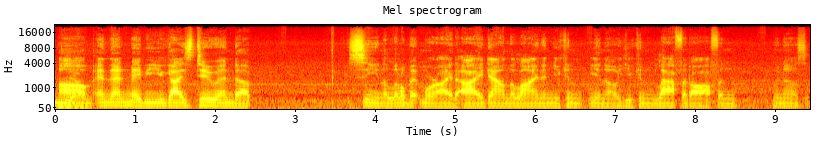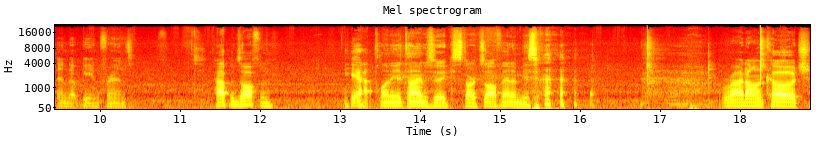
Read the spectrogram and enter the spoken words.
Yeah. Um, and then maybe you guys do end up seeing a little bit more eye to eye down the line and you can, you know, you can laugh it off and who knows, end up being friends. Happens often. Yeah. Plenty of times it starts off enemies. Right on, coach.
